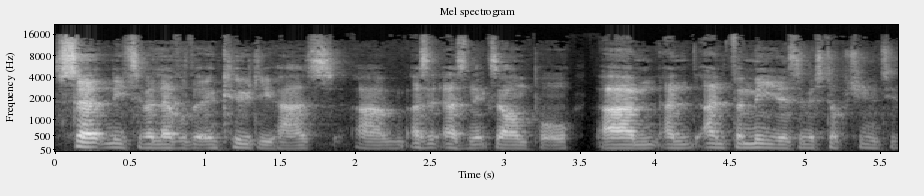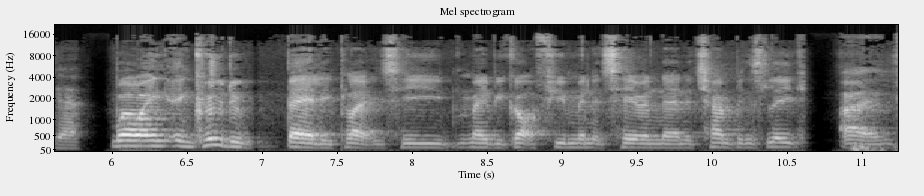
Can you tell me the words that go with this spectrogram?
certainly to the level that N'Koudou has, um, as, as an example. Um, and, and for me, there's a missed opportunity there. Well, N'Koudou barely plays. He maybe got a few minutes here and there in the Champions League. And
